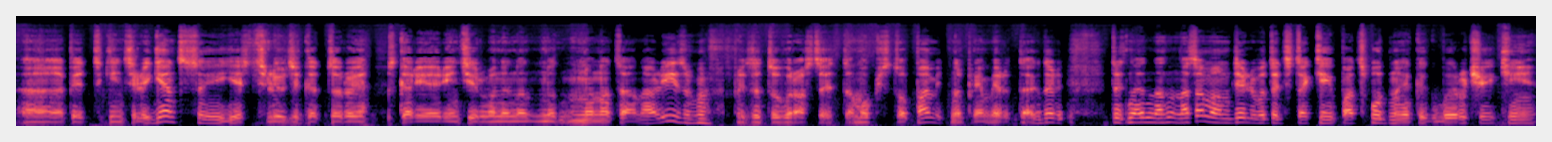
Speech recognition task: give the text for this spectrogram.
э, опять-таки, интеллигенции. Есть люди, которые скорее ориентированы на, на, на национализм. Из этого вырастает там общество память, например, и так далее. То есть на, на, на самом деле вот эти такие подспудные как бы ручейки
